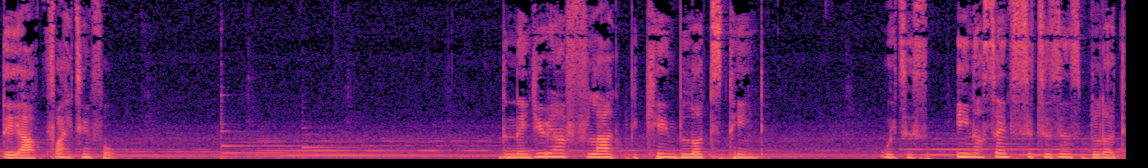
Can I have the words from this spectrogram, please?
they are fighting for. The Nigerian flag became blood-stained with its innocent citizens' blood.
